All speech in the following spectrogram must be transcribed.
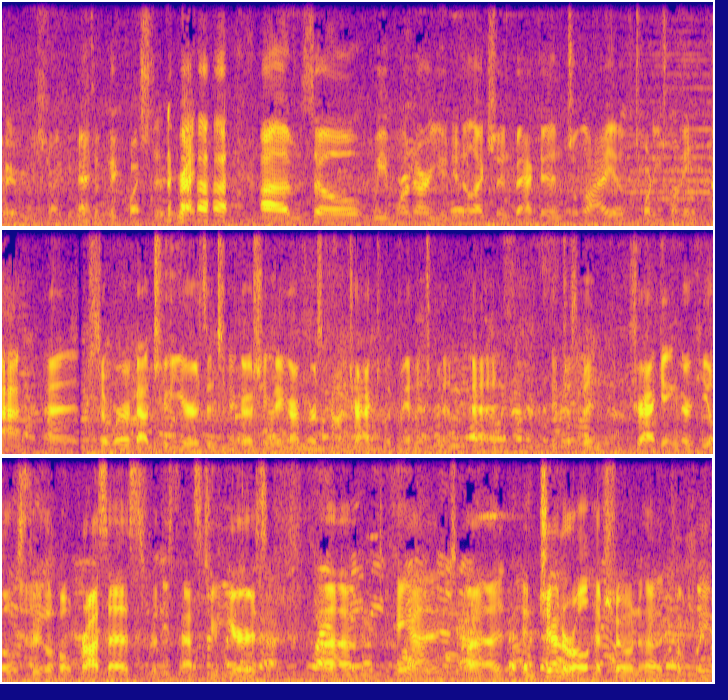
Why are we striking? That's a big question. Right. um, so we won our union election back in July of 2020, Uh-huh. and so we're about two years into negotiating our first contract with management, and they've just been dragging their heels through the whole process for these past two years, um, and uh, in general have shown a complete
